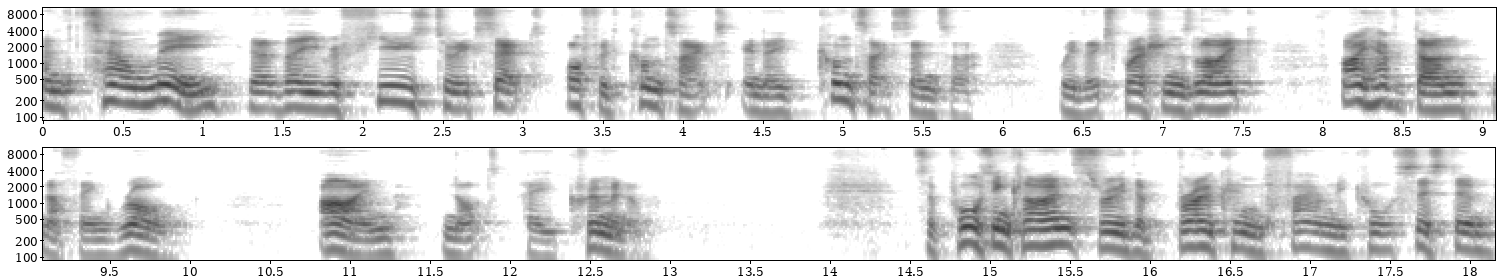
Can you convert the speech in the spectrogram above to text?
and tell me that they refuse to accept offered contact in a contact centre with expressions like, I have done nothing wrong. I'm not a criminal. Supporting clients through the broken family court system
